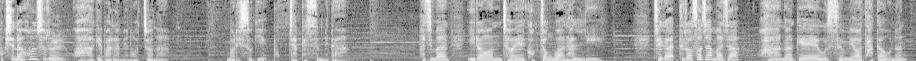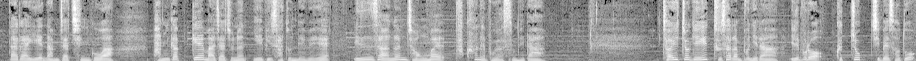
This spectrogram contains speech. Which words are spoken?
혹시나 혼수를 과하게 바라면 어쩌나 머릿속이 복잡했습니다. 하지만 이런 저의 걱정과 달리 제가 들어서자마자 환하게 웃으며 다가오는 딸아이의 남자친구와 반갑게 맞아주는 예비 사돈 내외의 인상은 정말 푸근해 보였습니다. 저희 쪽이 두 사람뿐이라 일부러 그쪽 집에서도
